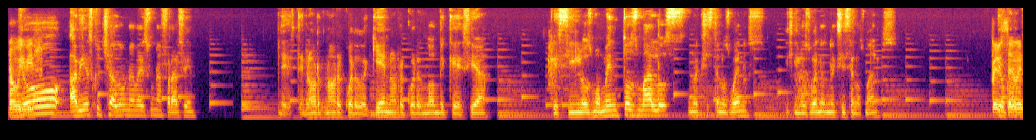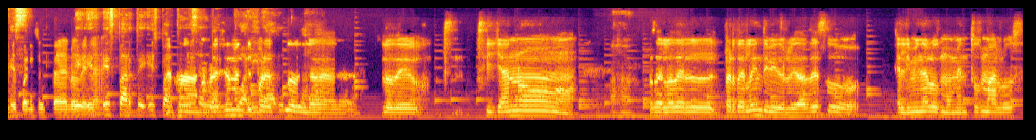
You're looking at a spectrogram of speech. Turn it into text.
no vivir. Yo había escuchado una vez una frase, de este, no, no recuerdo de quién, no recuerdo en dónde, que decía que sin los momentos malos no existen los buenos y sin los buenos no existen los malos. Precisamente por eso está lo de es, la... es parte, es parte Ajá, de esa precisamente por eso lo de la, lo de si ya no, Ajá. o sea, lo del perder la individualidad, eso elimina los momentos malos,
